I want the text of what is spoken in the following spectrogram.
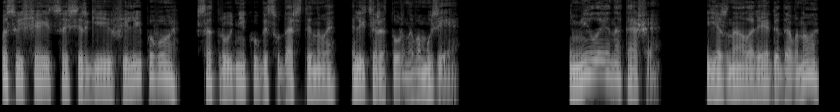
Посвящается Сергею Филиппову, сотруднику Государственного литературного музея. Милая Наташа, я знал Олега давно,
